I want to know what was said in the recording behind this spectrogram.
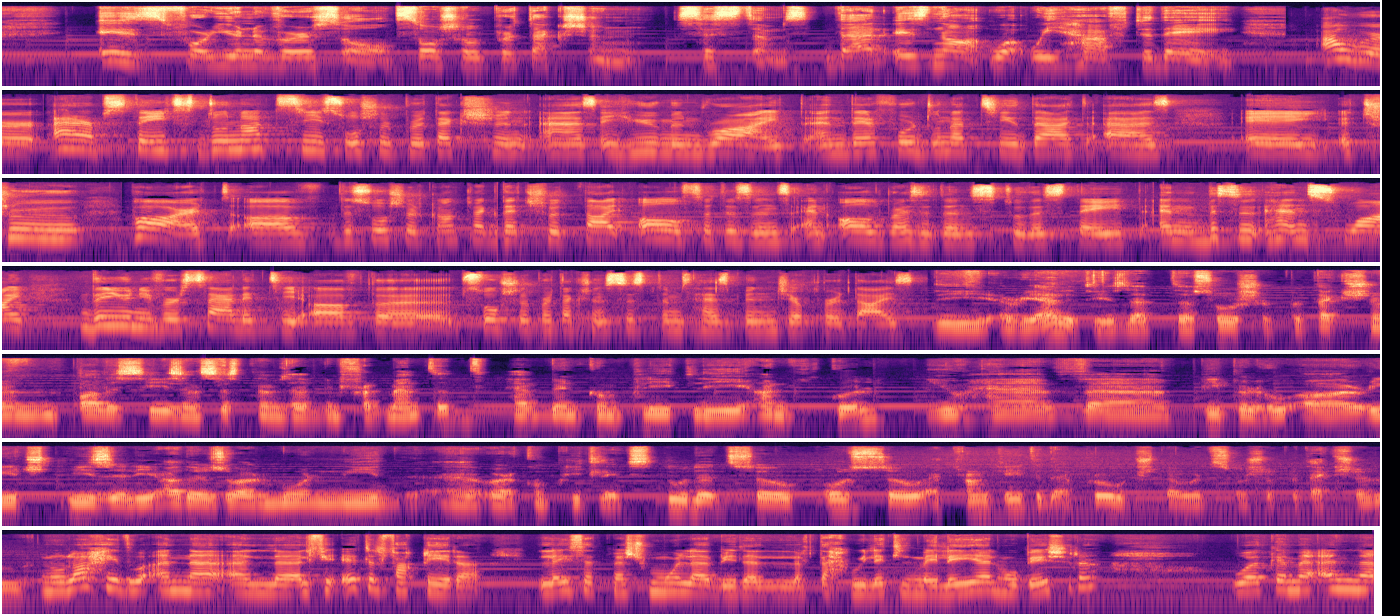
is for universal social protection systems. That is not what we have today. Our Arab states do not see social protection as a human right and therefore do not see that as a, a, true part of the social contract that should tie all citizens and all residents to the state. And this is hence why the universality of the social protection systems has been jeopardized. The reality is that the social protection policies and systems have been fragmented, have been completely unequal. You have uh, people who are reached easily, others who are more in need uh, or completely excluded. So, also a truncated approach towards social protection. نلاحظ أن الفئات الفقيرة ليست مشمولة بالتحويلات المالية المباشرة وكما أن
